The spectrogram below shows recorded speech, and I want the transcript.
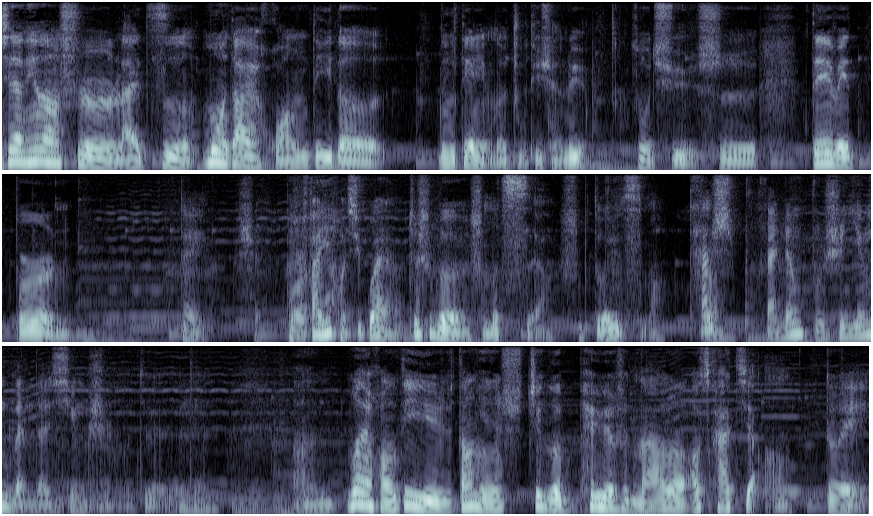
们现在听到是来自《末代皇帝》的那个电影的主题旋律，作曲是 David Byrne。对，是哎发音好奇怪啊，这是个什么词呀？是德语词吗？它是反正不是英文的姓氏。对对对。嗯，《末代皇帝》当年是这个配乐是拿了奥斯卡奖。对，《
